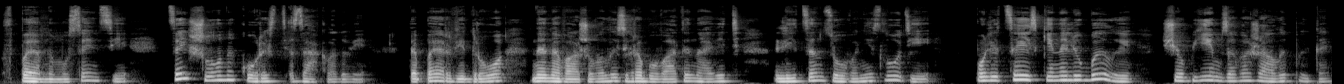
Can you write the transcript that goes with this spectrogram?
В певному сенсі це йшло на користь закладові. Тепер відро не наважувались грабувати навіть ліцензовані злодії. Поліцейські не любили, щоб їм заважали пити.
